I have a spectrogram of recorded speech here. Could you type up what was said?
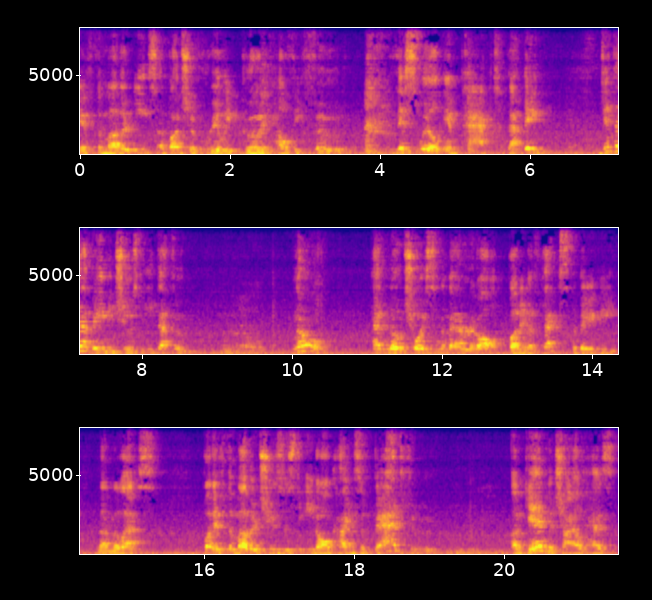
if the mother eats a bunch of really good, healthy food, this will impact that baby. did that baby choose to eat that food? No. Had no choice in the matter at all. But it affects the baby nonetheless. But if the mother chooses to eat all kinds of bad food, again, the child has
